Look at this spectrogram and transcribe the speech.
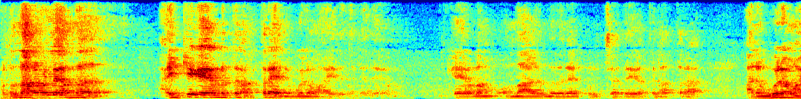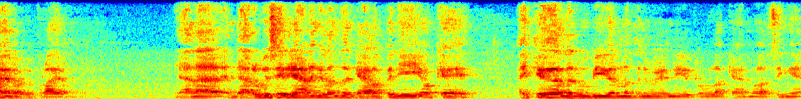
പട്ടംതാണുപിള്ള അന്ന് ഐക്യ കേരളത്തിന് അത്ര അനുകൂലമായിരുന്നില്ല അദ്ദേഹം. കേരളം ഒന്നാകുന്നതിനെ കുറിച്ച് അദ്ദേഹത്തിന് അത്ര അനുകൂലമായൊരു അഭിപ്രായമുണ്ട് ഞാൻ എന്റെ അറിവ് ശരിയാണെങ്കിൽ അന്ന് കേളപ്പനിയൊക്കെ ഐക്യകേരള രൂപീകരണത്തിന് വേണ്ടിയിട്ടുള്ള ക്യാൻവാസിങ്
